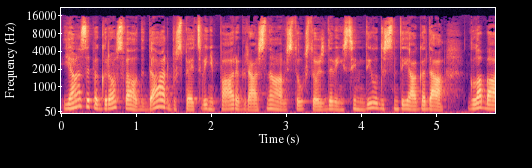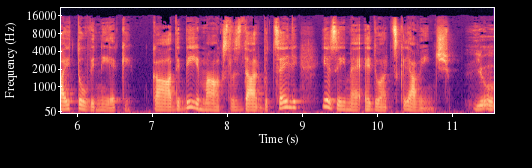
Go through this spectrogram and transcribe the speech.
Jāzepa Grosvalda darbus pēc viņa pāragrās nāves 1920. gadā glabāja tuvinieki. Kādi bija mākslas darbu ceļi, iezīmē Eduards Kļaviņš. Jo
